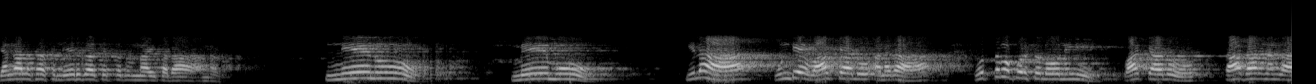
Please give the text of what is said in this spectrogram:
జంగాల శాస్త్రం నేరుగా చెప్తున్నాయి కదా అన్నాడు. నేను మేము ఇలా ఉండే వాక్యాలు అనగా ఉత్తమ పురుషులోని వాక్యాలు సాధారణంగా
